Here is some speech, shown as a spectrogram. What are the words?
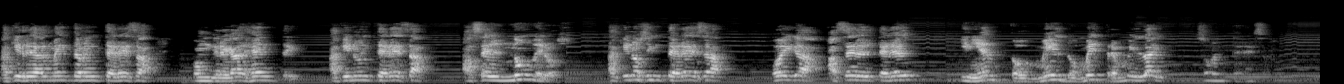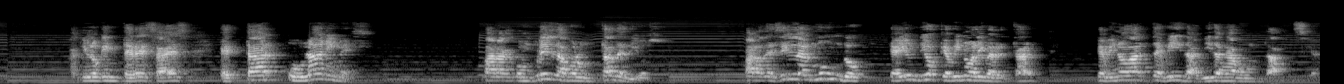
Aquí realmente no interesa congregar gente. Aquí no interesa hacer números. Aquí nos interesa, oiga, hacer el tener 500, 1000, 2000, 3000 likes. Eso no interesa. Aquí lo que interesa es estar unánimes para cumplir la voluntad de Dios. Para decirle al mundo que hay un Dios que vino a libertarte, que vino a darte vida, vida en abundancia,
